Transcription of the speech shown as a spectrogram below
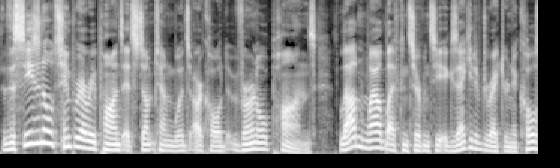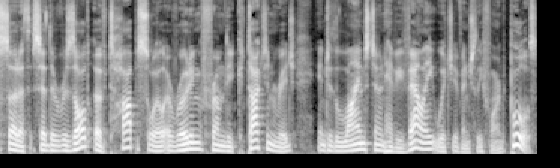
The seasonal temporary ponds at Stumptown Woods are called vernal ponds. Loudoun Wildlife Conservancy Executive Director Nicole Sudduth said the result of topsoil eroding from the Catoctin Ridge into the limestone heavy valley, which eventually formed pools.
